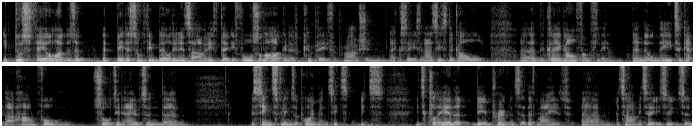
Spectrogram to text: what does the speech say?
it does feel like there's a, a bit of something building at time, and if the, if Walsall are going to compete for promotion next season, as is the goal, uh, the clear goal from Flynn, then they'll need to get that home form sorted out. And um, since Flynn's appointment, it's it's it's clear that the improvements that they've made um, at time, it's a, it's, a, it's a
